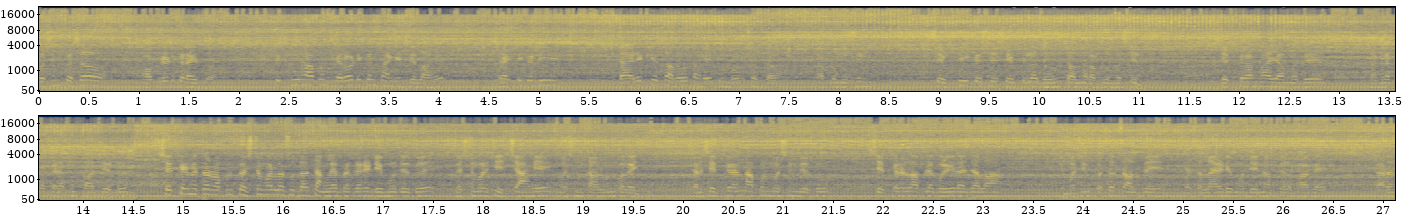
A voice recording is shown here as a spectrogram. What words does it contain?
मशीन कसं ऑपरेट करायचं ते पूर्ण आपण थेरॉटिकल सांगितलेलं आहे. प्रॅक्टिकली डायरेक्ट ते चालवत आहे तुम्ही बघू शकता आपलं मशीन सेफ्टी कशी सेफ्टीला धरून चालणार आपलं मशीन शेतकऱ्यांना यामध्ये चांगल्या प्रकारे आपण साथ देतो शेतकरी मित्रांनो आपण कस्टमरला सुद्धा चांगल्या प्रकारे डेमो देतो आहे कस्टमरची इच्छा आहे मशीन चालवून बघायची. कारण शेतकऱ्यांना आपण मशीन देतो. शेतकऱ्याला आपल्या बळीराजाला मशीन कसं चालतं आहे याचा लाय डेमो देणं आपल्याला भाग आहे. कारण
